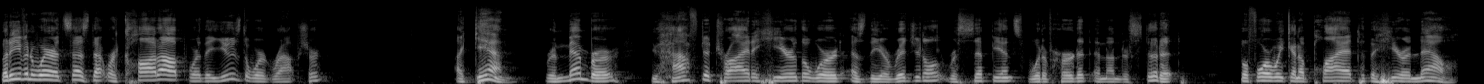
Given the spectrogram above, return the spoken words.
But even where it says that we're caught up, where they use the word rapture, again, remember, you have to try to hear the word as the original recipients would have heard it and understood it before we can apply it to the here and now.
